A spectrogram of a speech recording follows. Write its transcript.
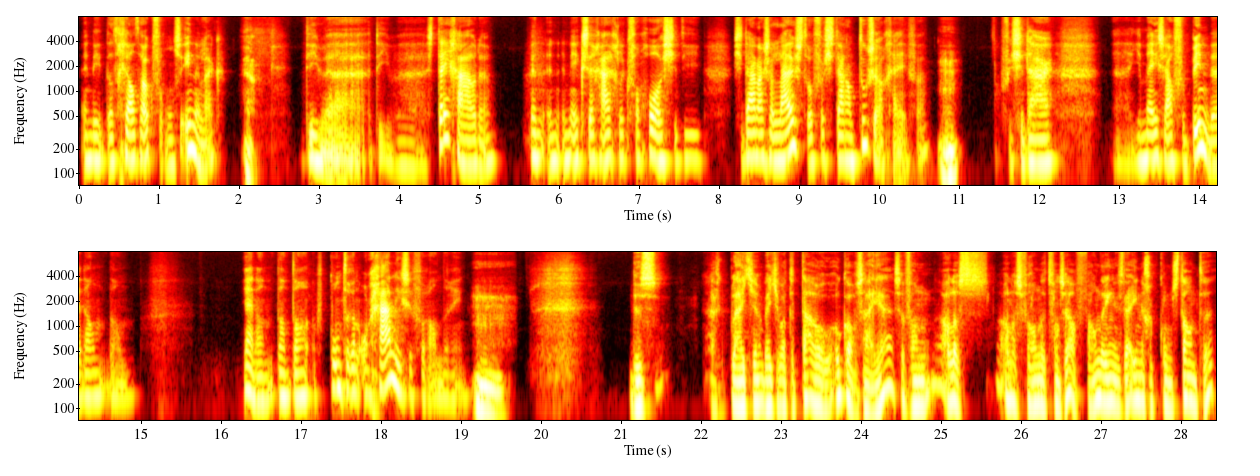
En die, dat geldt ook voor ons innerlijk. Ja. Die, we, die we tegenhouden. En, en, en ik zeg eigenlijk van, goh, als je, die, als je daarnaar zou luisteren... of als je daaraan toe zou geven... Mm. of als je daar uh, je mee zou verbinden... dan, dan, ja, dan, dan, dan komt er een organische verandering. Mm. Dus eigenlijk pleit je een beetje wat de Tao ook al zei. Hè? Zo van alles, alles verandert vanzelf. Verandering is de enige constante.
